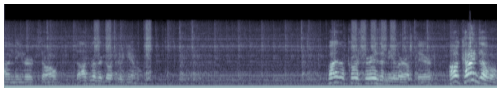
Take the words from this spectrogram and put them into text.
Guy up here is not a kneeler, so I'll, I'd rather go through him. But of course there is a kneeler up there. All kinds of them.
